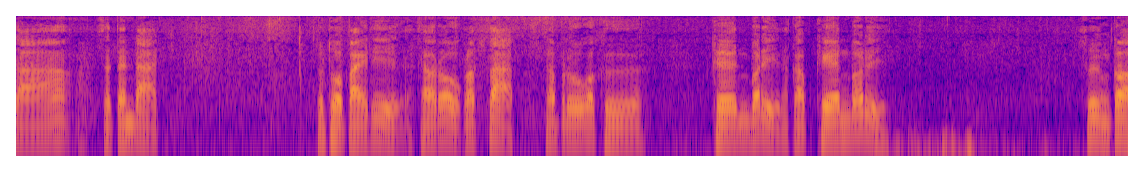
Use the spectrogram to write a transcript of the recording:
ษาสแตนดาร์ดทั่วไปที่ชาวโลกรับทราบถ้ารู้ก็คือเคนเบอรี่นะครับเคนเบอรี่ซึ่งก็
